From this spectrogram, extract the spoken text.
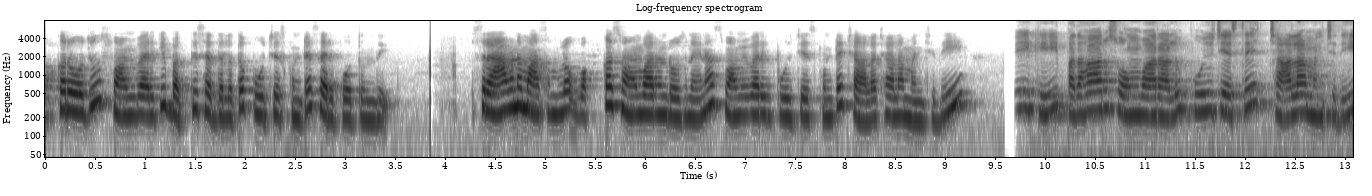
ఒక్కరోజు స్వామివారికి భక్తి శ్రద్ధలతో పూజ చేసుకుంటే సరిపోతుంది. శ్రావణ మాసంలో ఒక్క సోమవారం రోజునైనా స్వామివారికి పూజ చేసుకుంటే చాలా చాలా మంచిది. వెయ్యికి పదహారు సోమవారాలు పూజ చేస్తే చాలా మంచిది.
